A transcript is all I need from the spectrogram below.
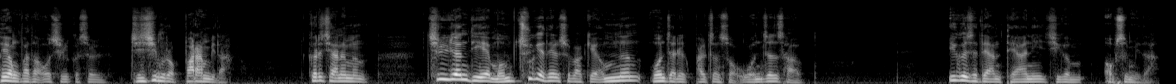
허용받아 오실 것을 진심으로 바랍니다. 그렇지 않으면 7년 뒤에 멈추게 될 수밖에 없는 원자력 발전소 원전 사업 이것에 대한 대안이 지금 없습니다.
